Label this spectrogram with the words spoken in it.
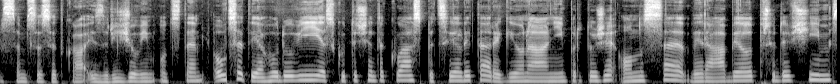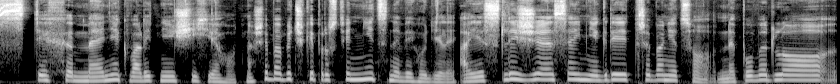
jsem se setkala i s rýžovým octem. Ocet jahodový je skutečně taková specialita regionální, protože on se vyráběl především z těch méně kvalitnějších jahod. Naše babičky prostě nic nevyhodily. A jestliže se jim někdy třeba něco nepovedlo, eh,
